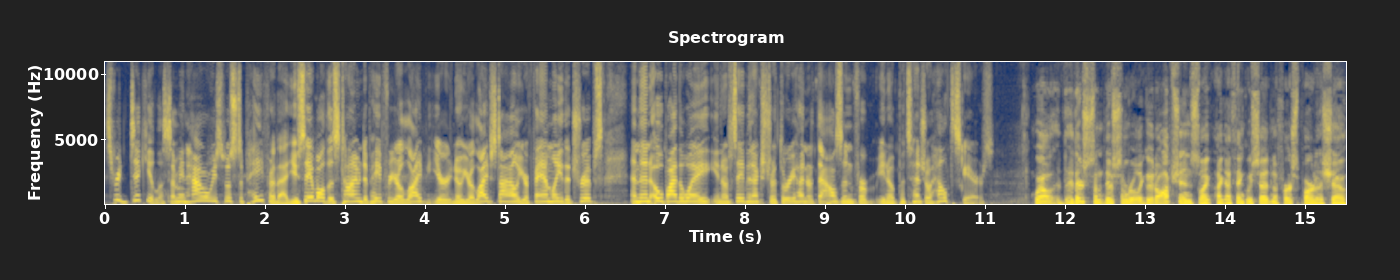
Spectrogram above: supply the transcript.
That's ridiculous. I mean, how are we supposed to pay for that? You save all this time to pay for your life, your you know, your lifestyle, your family, the trips, and then oh, by the way, you know, save an extra three hundred thousand for you know potential health scares. Well, there's some there's some really good options. Like like I think we said in the first part of the show,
